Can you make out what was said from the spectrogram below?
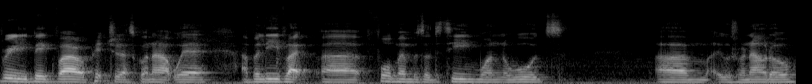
really big viral picture that's gone out where I believe like uh, four members of the team won awards. Um, it was Ronaldo,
